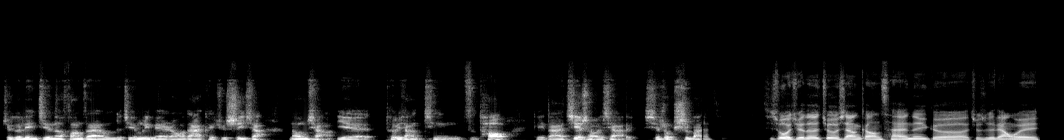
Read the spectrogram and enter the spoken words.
这个链接呢放在我们的节目里面，然后大家可以去试一下。那我们想也特别想请子韬给大家介绍一下写首诗吧。其实我觉得就像刚才那个就是两位。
